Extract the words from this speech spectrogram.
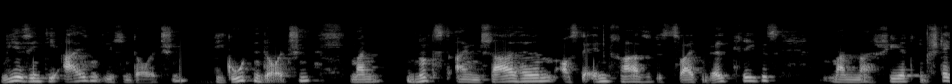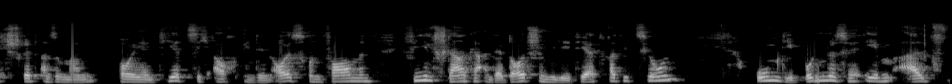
wir sind die eigentlichen Deutschen, die guten Deutschen. Man nutzt einen Stahlhelm aus der Endphase des Zweiten Weltkrieges. Man marschiert im Stechschritt, also man orientiert sich auch in den äußeren Formen viel stärker an der deutschen Militärtradition um die Bundeswehr eben als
